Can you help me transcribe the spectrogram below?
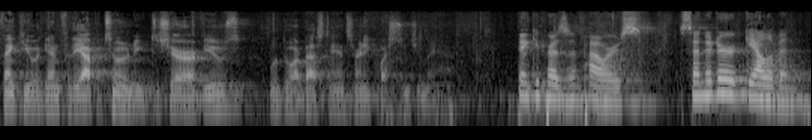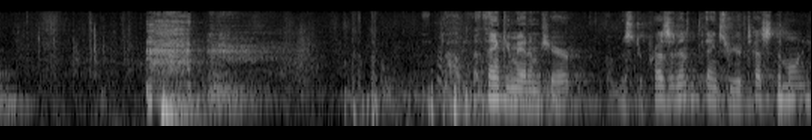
Thank you again for the opportunity to share our views. We'll do our best to answer any questions you may have. Thank you, President Powers. Senator Gallivan. Uh, Thank you, Madam Chair. Mr. President, thanks for your testimony,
